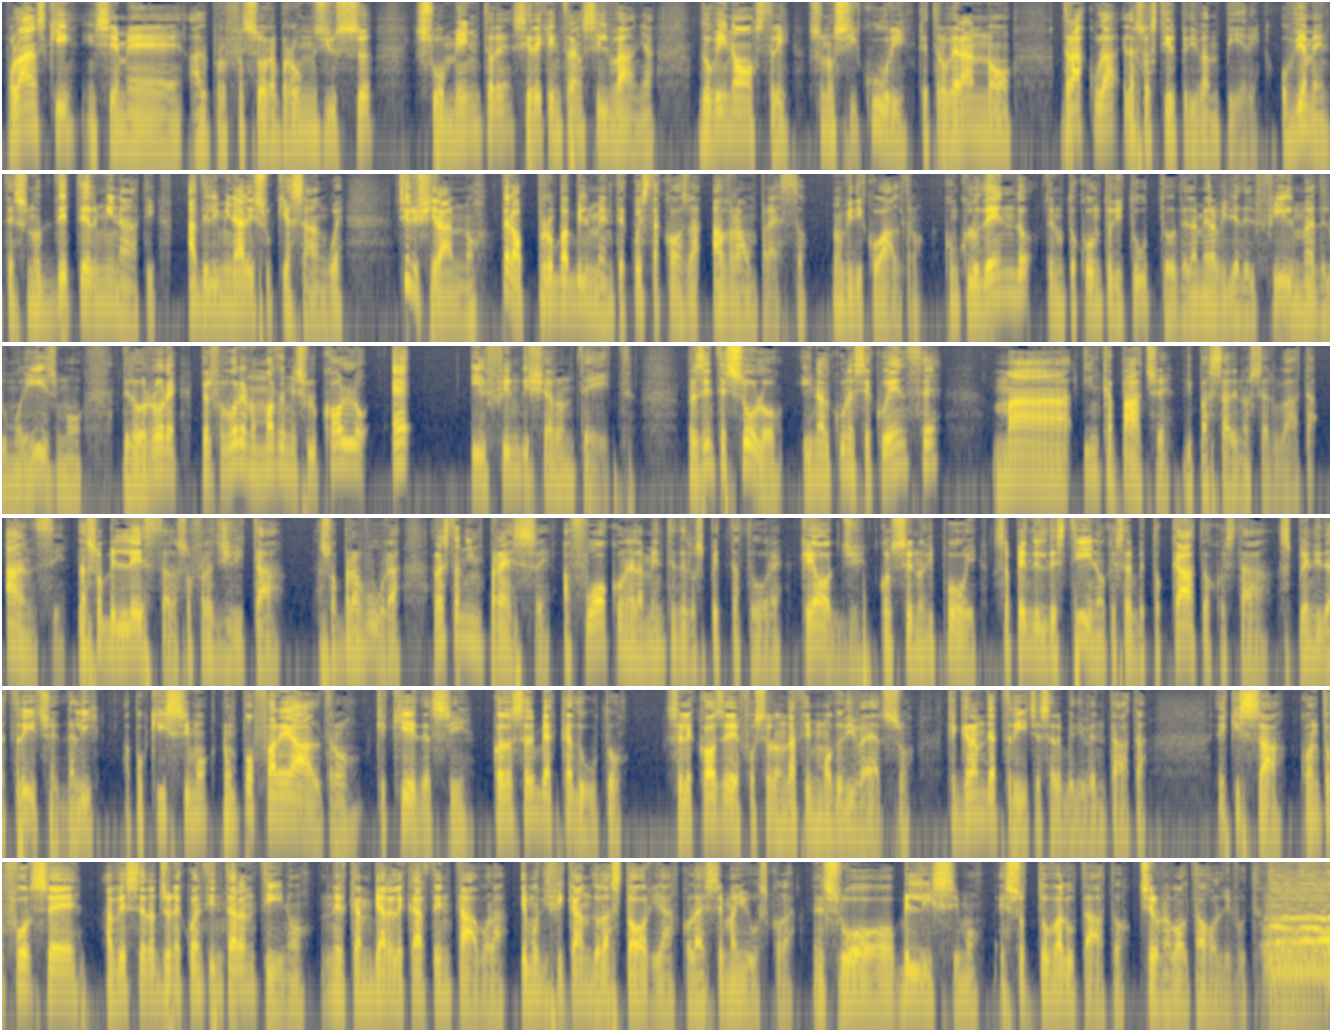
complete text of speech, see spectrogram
Polanski, insieme al professor Bronzius, suo mentore, si reca in Transilvania, dove i nostri sono sicuri che troveranno Dracula e la sua stirpe di vampiri. Ovviamente sono determinati ad eliminare i succhiasangue ci riusciranno, però probabilmente questa cosa avrà un prezzo. Non vi dico altro. Concludendo, tenuto conto di tutto, della meraviglia del film, dell'umorismo, dell'orrore, per favore non mordermi sul collo, è il film di Sharon Tate. Presente solo in alcune sequenze, ma incapace di passare inosservata. Anzi, la sua bellezza, la sua fragilità, sua bravura restano impresse a fuoco nella mente dello spettatore, che oggi, col senno di poi, sapendo il destino che sarebbe toccato a questa splendida attrice da lì a pochissimo, non può fare altro che chiedersi cosa sarebbe accaduto se le cose fossero andate in modo diverso, che grande attrice sarebbe diventata. E chissà quanto forse avesse ragione Quentin Tarantino nel cambiare le carte in tavola e modificando la storia con la S maiuscola nel suo bellissimo e sottovalutato C'era una volta Hollywood.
